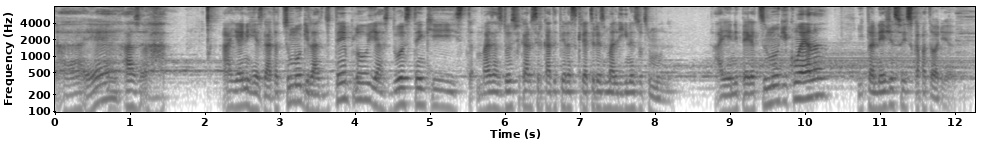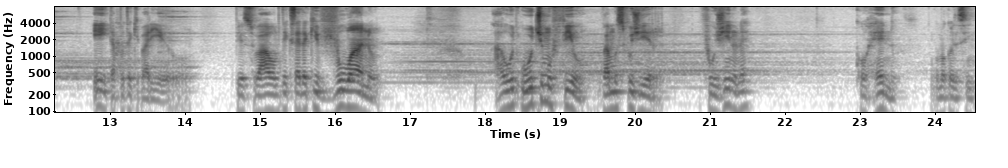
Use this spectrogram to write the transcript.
Ah, é. As, a Yane resgata Tsumugi lá do templo e as duas têm que. Mas as duas ficaram cercadas pelas criaturas malignas do outro mundo. A Yane pega Tsumugi com ela e planeja sua escapatória. Eita puta que pariu. Pessoal, vamos ter que sair daqui voando. O último fio. Vamos fugir. Fugindo, né? Correndo. Alguma coisa assim.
